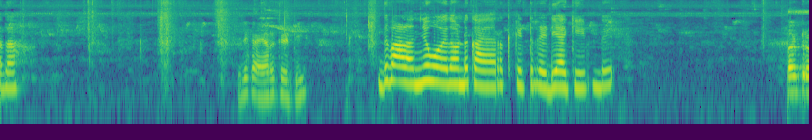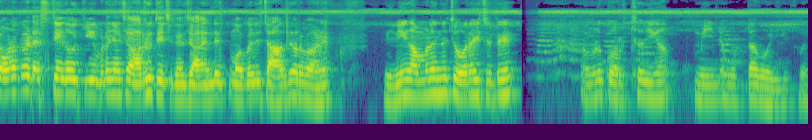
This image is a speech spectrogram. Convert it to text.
അതാ. ഇതിൽ കയറൊക്കെ കെട്ടി. ഇത് വളഞ്ഞു പോയതുകൊണ്ട് കയറൊക്കെ കെട്ടി റെഡിയാക്കിയിട്ടുണ്ട്. ഡ്രോണൊക്കെ ടെസ്റ്റ് ചെയ്ത് നോക്കി. ഇവിടെ ഞാൻ ചാർജ് കുത്തിച്ചിരിക്കുന്നത് എന്റെ മൊബൈലിൽ ചാർജ് കുറവാണ്. ഇനി നമ്മളിന്ന് ചോറ് കഴിച്ചിട്ട് നമ്മൾ കുറച്ചധികം മീനിന്റെ മുട്ട കോരി ഇപ്പം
